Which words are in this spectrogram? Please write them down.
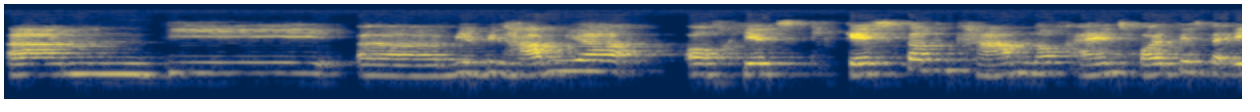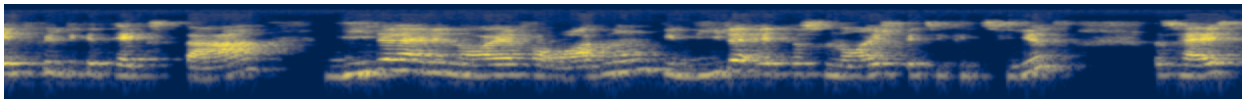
Ähm, die, äh, wir, wir haben ja auch jetzt, gestern kam noch eins, heute ist der endgültige Text da wieder eine neue Verordnung, die wieder etwas neu spezifiziert. Das heißt,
